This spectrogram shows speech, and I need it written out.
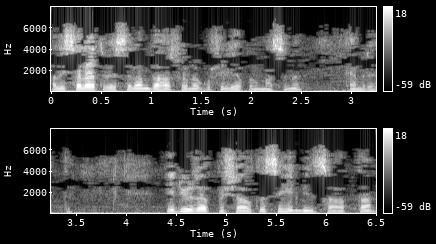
Aleyhissalatü vesselam daha sonra gusül yapılmasını emretti. 766 Sehil bin Sa'd'dan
